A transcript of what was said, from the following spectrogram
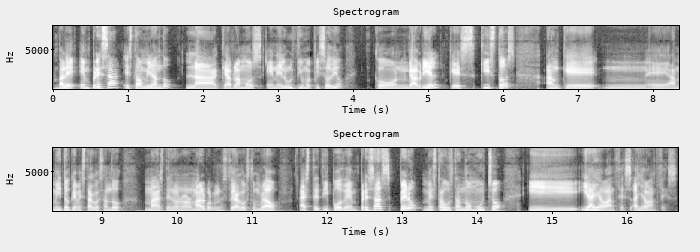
vale, empresa, he estado mirando la que hablamos en el último episodio con Gabriel, que es Quistos, aunque mm, eh, admito que me está costando más de lo normal porque no estoy acostumbrado a este tipo de empresas, pero me está gustando mucho y, hay avances, hay avances.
